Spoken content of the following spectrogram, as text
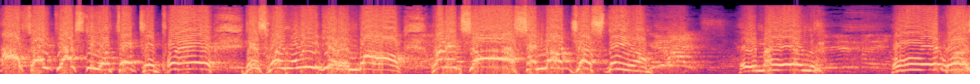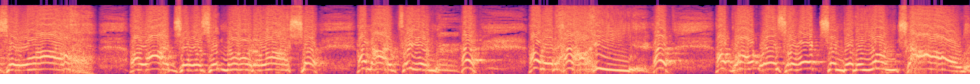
I think that's the effective prayer is when we get involved, when it's us and not just them. Amen. Oh, it was a lie. Elijah, was it not Elisha? And my friend, of it how he brought resurrection to the young child.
